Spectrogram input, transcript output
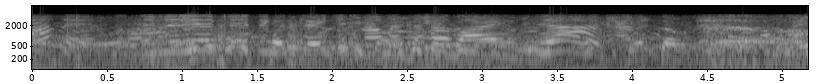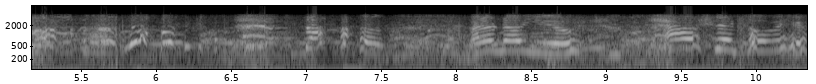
have it. The videotaping the strangest moments of our lives. Yeah. Stop. I don't know you. Allison, come here.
